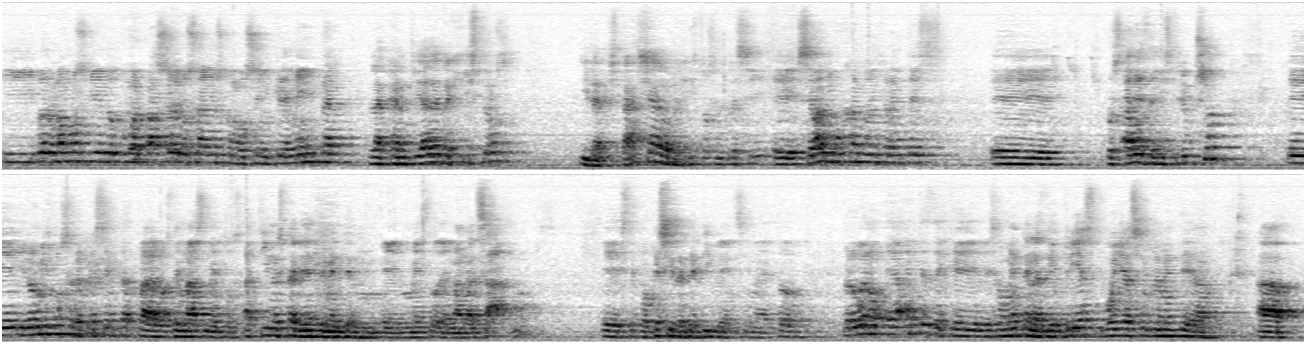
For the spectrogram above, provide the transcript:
y bueno, vamos viendo cómo al paso de los años, como se incrementa la cantidad de registros y la distancia de los registros entre sí, eh, se van dibujando diferentes eh, pues, áreas de distribución. y lo mismo se representa para los demás métodos. Aquí no está evidentemente el, método de mano este, porque es irrepetible encima de todo. Pero bueno, antes de que les aumenten las dioptrías, voy a simplemente a,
